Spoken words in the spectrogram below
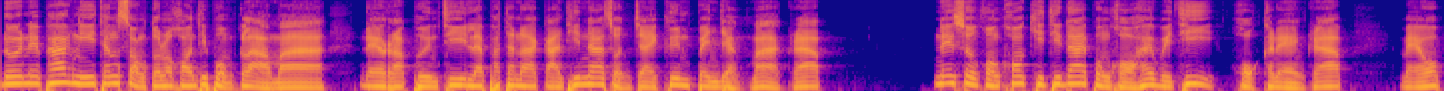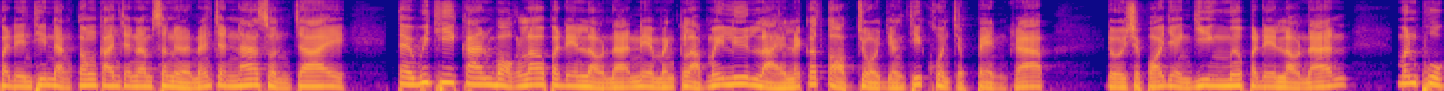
โดยในภาคนี้ทั้งสองตัวละครที่ผมกล่าวมา ได้รับพื้นที่และพัฒนาการที่น่าสนใจขึ้นเป็นอย่างมากครับ ในส่วนของข้อคิดที่ได้ผมขอให้ไว้ที่ 6 คะแนนครับ แม้ว่าประเด็นที่หนังต้องการจะนำเสนอนั้นจะน่าสนใจ แต่วิธีการบอกเล่าประเด็นเหล่านั้นเนี่ยมันกลับไม่ลื่นไหล และก็ตอบโจทย์อย่างที่ควรจะเป็นครับ โดยเฉพาะอย่างยิ่งเมื่อประเด็นเหล่านั้น มันผูก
